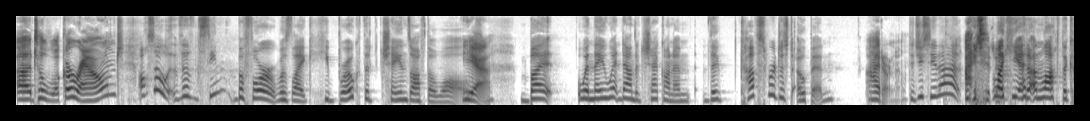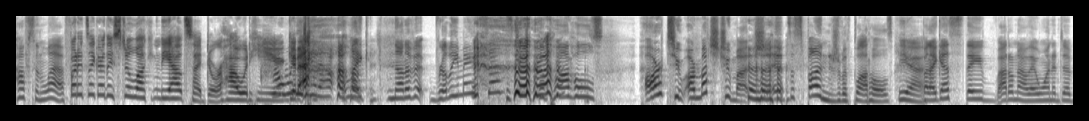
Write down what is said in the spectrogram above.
uh, to look around. Also, the scene before was like he broke the chains off the wall. Yeah. But when they went down to check on him, the cuffs were just open. I don't know. Did you see that? I did Like he had unlocked the cuffs and left. But it's like, are they still locking the outside door? How would he How would get, he out? get out? Like none of it really made sense. the plot holes are too are much too much. It's a sponge with plot holes. yeah. But I guess they I don't know, they wanted to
